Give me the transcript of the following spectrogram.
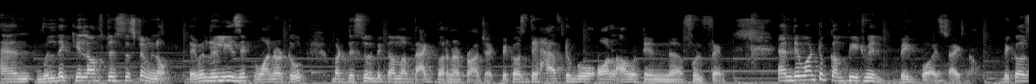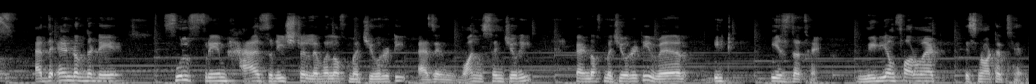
And will they kill off this system? No, they will release it one or two, but this will become a back burner project because they have to go all out in uh, full frame, and they want to compete with big boys right now because at the end of the day full frame has reached a level of maturity as in one century kind of maturity where it is the thing. Medium format is not a thing.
